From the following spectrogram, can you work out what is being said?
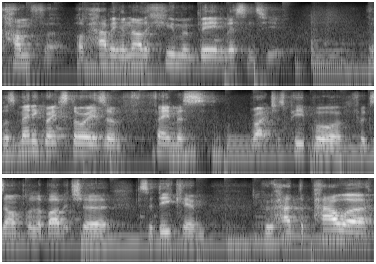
comfort of having another human being listen to you. There was many great stories of famous righteous people, for example, Lubavitcher Tzaddikim, who had the power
